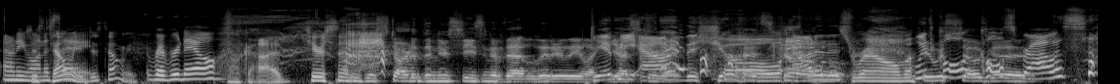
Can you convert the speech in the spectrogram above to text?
To watch? I don't even want Just to tell say me. Just tell me. Riverdale. Oh God, Chierstin. just started the new season of that literally like Get me yesterday. out of this show, out of this room. with Cole, so Cole good. Sprouse.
